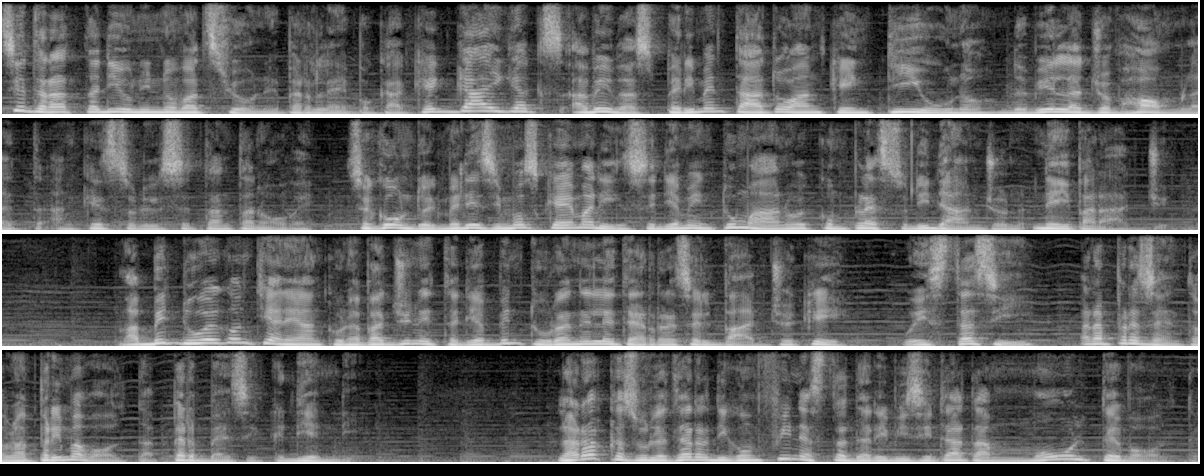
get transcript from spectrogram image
Si tratta di un'innovazione per l'epoca che Gygax aveva sperimentato anche in T1, The Village of Homelet, anch'esso del 79, secondo il medesimo schema di insediamento umano e complesso di dungeon nei paraggi. Ma B2 contiene anche una paginetta di avventura nelle terre selvagge che, questa sì, rappresenta una prima volta per Basic D&D. La rocca sulle terre di confine è stata rivisitata molte volte,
